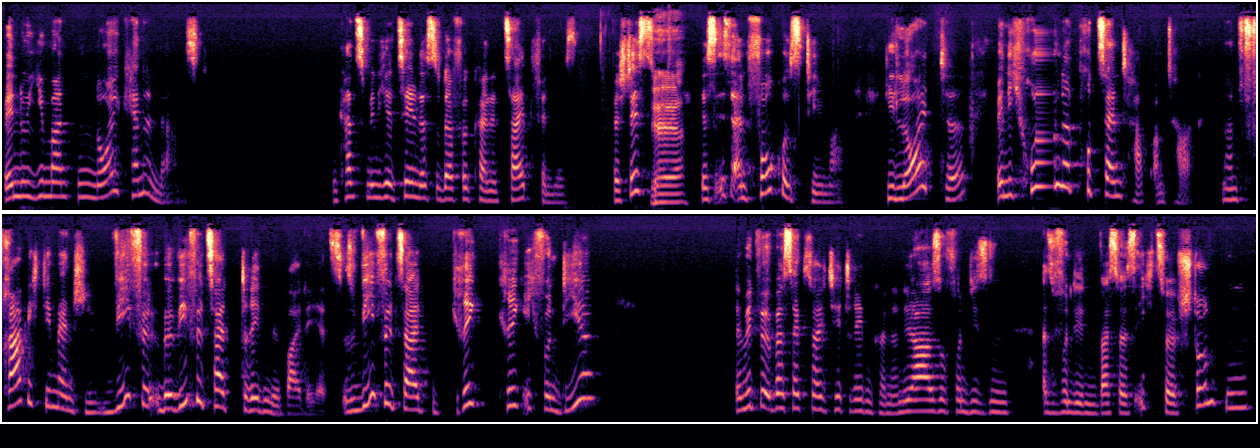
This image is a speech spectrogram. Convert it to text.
wenn du jemanden neu kennenlernst, dann kannst du mir nicht erzählen, dass du dafür keine Zeit findest. Verstehst du? Ja, ja. Das ist ein Fokusthema. Die Leute, wenn ich 100 Prozent habe am Tag, dann frage ich die Menschen, wie viel, über wie viel Zeit reden wir beide jetzt? Also wie viel Zeit kriege krieg ich von dir, damit wir über Sexualität reden können? Ja, so von diesen also von den, was weiß ich, zwölf Stunden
